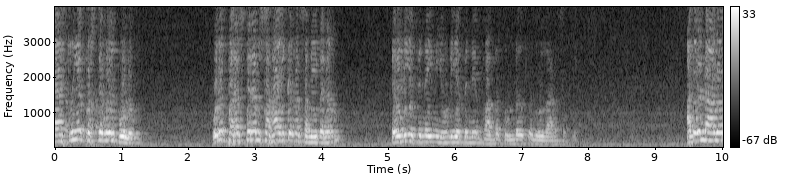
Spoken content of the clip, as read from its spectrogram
രാഷ്ട്രീയ പ്രശ്നങ്ങളിൽ പോലും ഒരു പരസ്പരം സഹായിക്കുന്ന സമീപനം എൽ ഡി എഫിന്റെയും യു ഡി എഫിന്റെയും ഭാഗത്തുണ്ട് എന്നുള്ളതാണ് സത്യം. അതുകൊണ്ടാണ്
